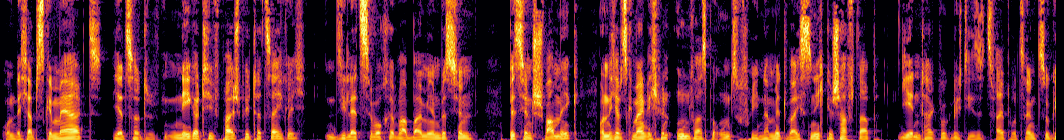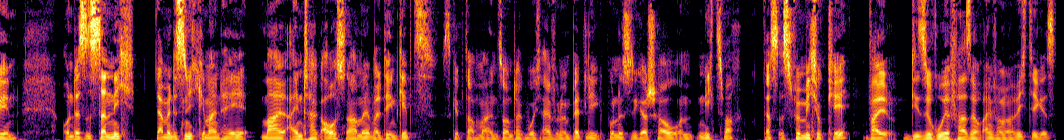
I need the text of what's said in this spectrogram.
Und ich habe es gemerkt, jetzt hat ein Negativbeispiel tatsächlich. Die letzte Woche war bei mir ein bisschen bisschen schwammig. Und ich habe es gemerkt, ich bin unfassbar unzufrieden damit, weil ich es nicht geschafft habe, jeden Tag wirklich diese 2% zu gehen. Und das ist dann nicht, damit ist nicht gemeint, hey, mal einen Tag Ausnahme, weil den gibt's. Es gibt auch mal einen Sonntag, wo ich einfach nur im Bett liege, Bundesliga schaue und nichts mache. Das ist für mich okay, weil diese Ruhephase auch einfach mal wichtig ist.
